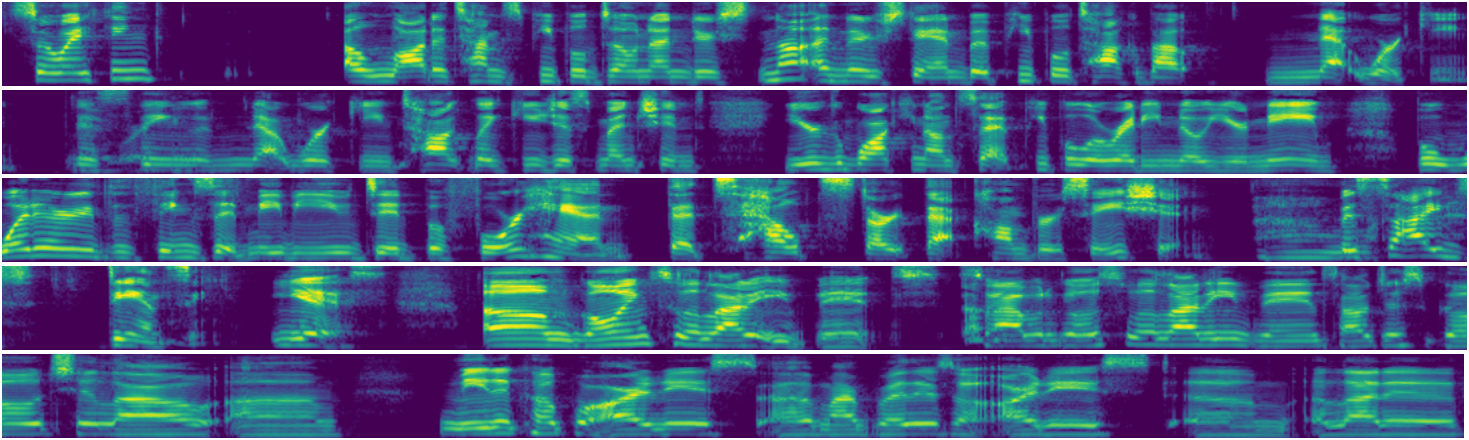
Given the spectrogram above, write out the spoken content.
so i think a lot of times people don't under, not understand but people talk about networking this thing of networking talk like you just mentioned you're walking on set people already know your name but what are the things that maybe you did beforehand that's helped start that conversation besides dancing Yes. Um, going to a lot of events. So I would go to a lot of events. I'll just go chill out, um, meet a couple artists. Uh, my brother's an artist. Um, a lot of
